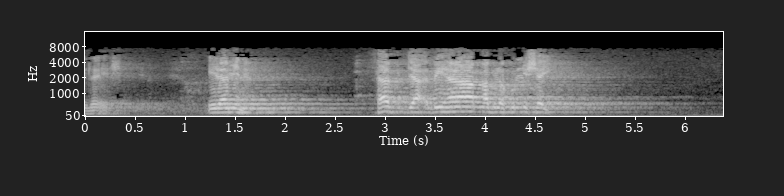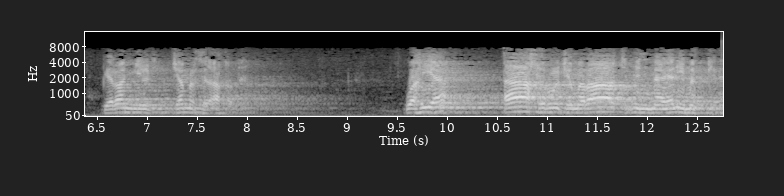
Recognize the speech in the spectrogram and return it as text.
إلى إيش؟ إلى منى. فابدأ بها قبل كل شيء. برمي جمرة العقبة. وهي آخر الجمرات مما يلي مكة.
